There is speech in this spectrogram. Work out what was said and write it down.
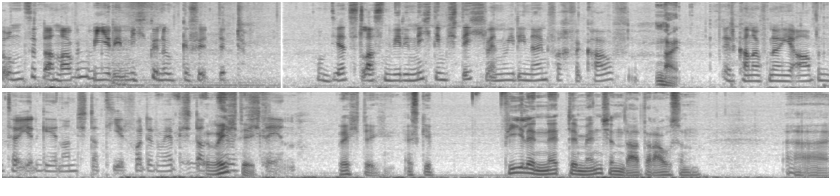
unser, dann haben wir ihn nicht genug gefüttert. Und jetzt lassen wir ihn nicht im Stich, wenn wir ihn einfach verkaufen. Nein, Er kann auf neue Abenteuer gehen, anstatt hier vor der Werkstatt Richtig. zu stehen. richtig. Es gibt viele nette Menschen da draußen, äh,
